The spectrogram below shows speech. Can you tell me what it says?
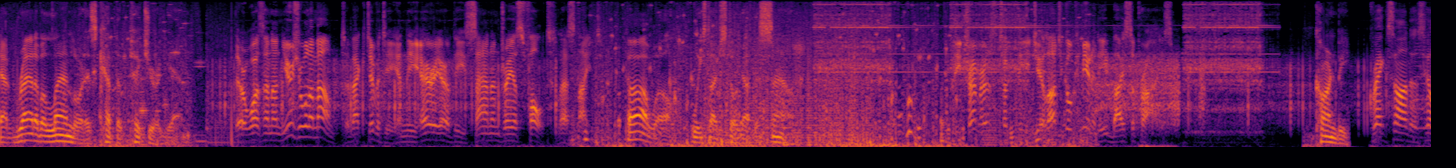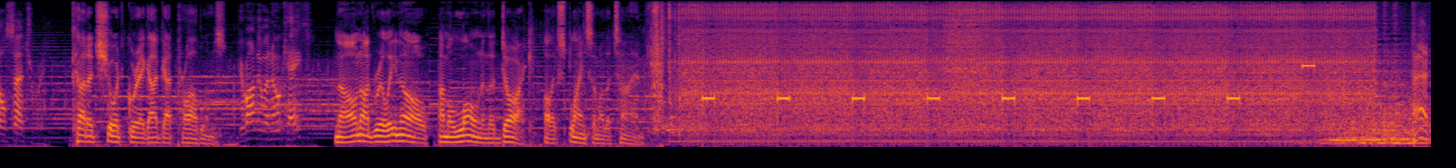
That rat of a landlord has cut the picture again. There was an unusual amount of activity in the area of the San Andreas Fault last night. Ah, well, at least I've still got the sound. The tremors took the geological community by surprise. Carnby. Greg Saunders, Hill Century. Cut it short, Greg. I've got problems. You're onto a new case? No, not really, no. I'm alone in the dark. I'll explain some other time.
